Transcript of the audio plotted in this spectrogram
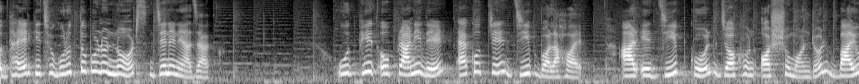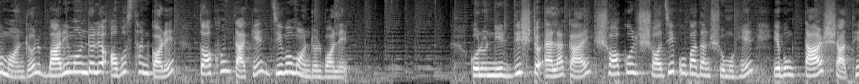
অধ্যায়ের কিছু গুরুত্বপূর্ণ নোটস জেনে নেওয়া যাক। উদ্ভিদ ও প্রাণীদের একত্রে জীব বলা হয়। আর এ জীবকুল যখন অশ্বমণ্ডল, বায়ুমণ্ডল, বাড়িমণ্ডলে অবস্থান করে, তখন তাকে জীবমণ্ডল বলে। কোনো নির্দিষ্ট এলাকায় সকল সজীব উপাদানসমূহের এবং তার সাথে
